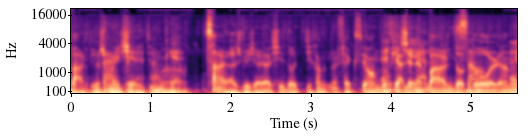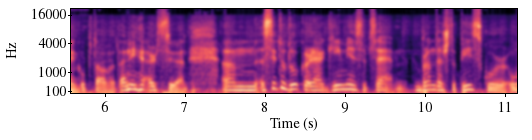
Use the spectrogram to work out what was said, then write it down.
Bardhi është më i qetë më. Okay. Sara është virgjëresha që i do të gjitha në perfeksion, do fjalën e parë, do dorën. E kuptova tani arsyen. Ëm um, si t'u duk reagimi sepse brenda shtëpisë kur u,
